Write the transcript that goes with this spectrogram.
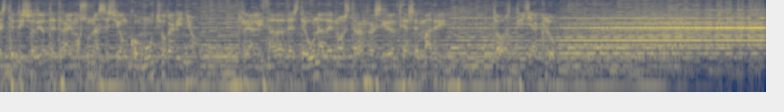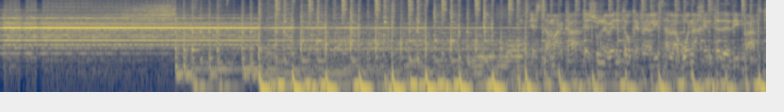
Para este episodio te traemos una sesión con mucho cariño, realizada desde una de nuestras residencias en Madrid, Tortilla Club. Esta marca es un evento que realiza la buena gente de Deep Art.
